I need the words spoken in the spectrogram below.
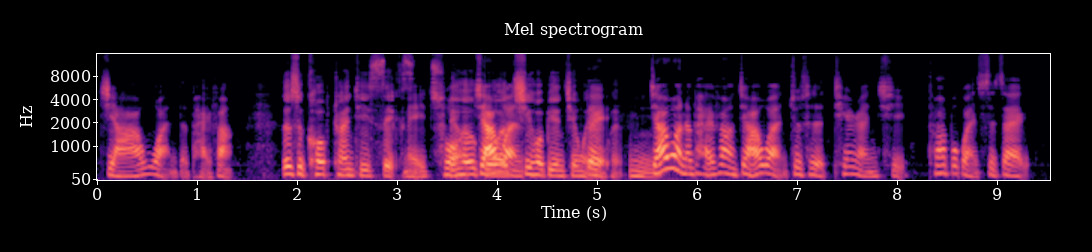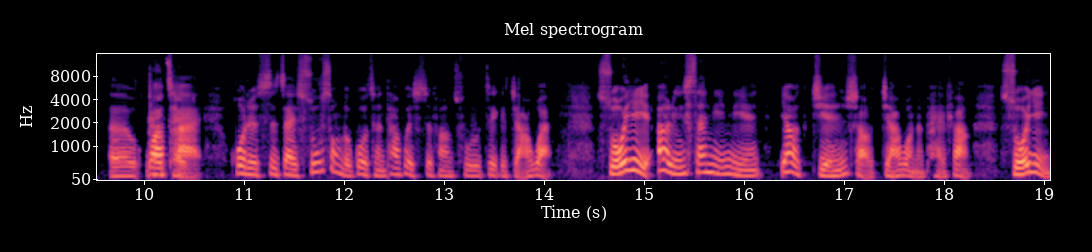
甲烷的排放，这是 COP twenty six，没错甲烷国气候变迁委员对会。，嗯，甲烷的排放，甲烷就是天然气，它不管是在呃挖采或者是在输送的过程，它会释放出这个甲烷，所以二零三零年要减少甲烷的排放，所以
